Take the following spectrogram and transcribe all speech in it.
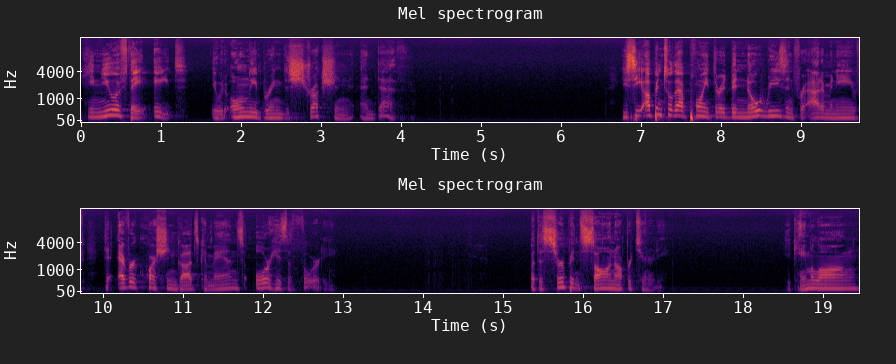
He knew if they ate, it would only bring destruction and death. You see, up until that point, there had been no reason for Adam and Eve to ever question God's commands or his authority. But the serpent saw an opportunity. He came along,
